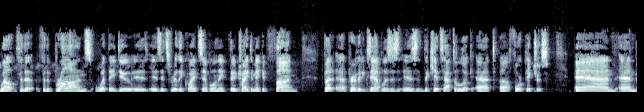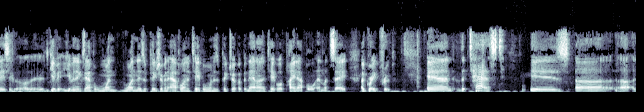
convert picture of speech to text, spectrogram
Well, for the for the bronze, what they do is is it's really quite simple, and they they're trying to make it fun. But a perfect example is is, is the kids have to look at uh, four pictures, and and basically uh, give give an example. One one is a picture of an apple on a table. One is a picture of a banana on a table, a pineapple, and let's say a grapefruit. And the test is uh, uh,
